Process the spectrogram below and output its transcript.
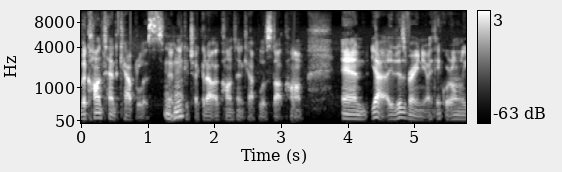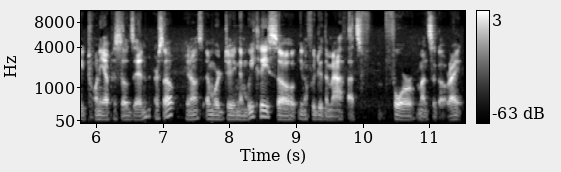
the content capitalists, mm-hmm. and you can check it out at contentcapitalist.com. And yeah, it is very new. I think we're only 20 episodes in or so, you know, and we're doing them weekly. So, you know, if we do the math, that's four months ago, right?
